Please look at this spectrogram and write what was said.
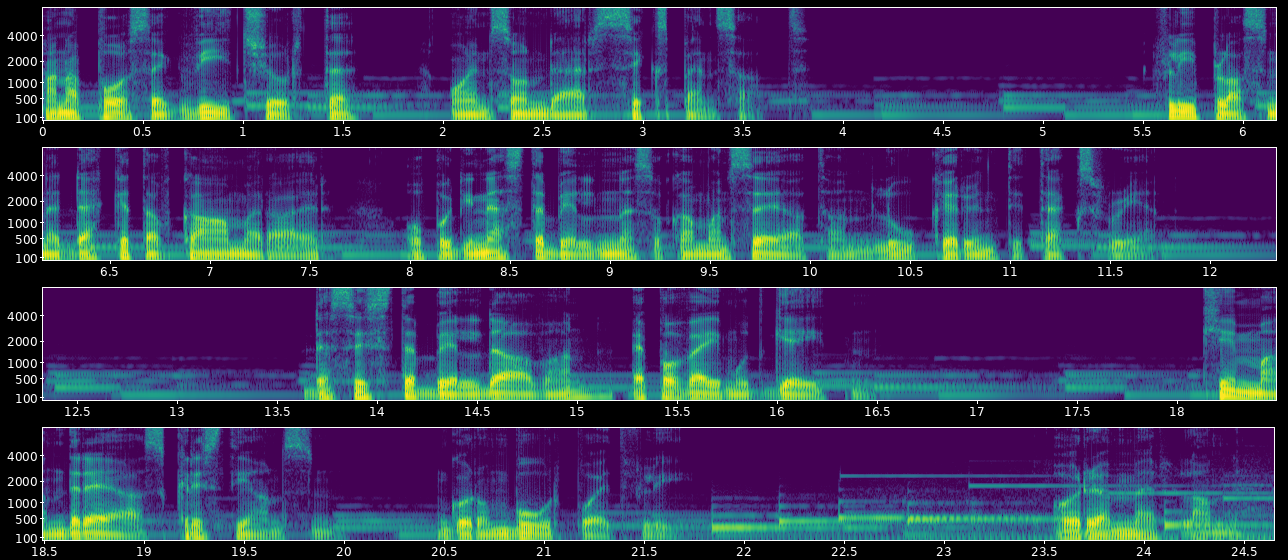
Han har på seg hvit skjorte og en sånn der sixpence-hatt. Flyplassen er dekket av kameraer, og på de neste bildene så kan man se at han loker rundt i taxfree-en. Det siste bildet av han er på vei mot gaten. Kim Andreas Christiansen går om bord på et fly og rømmer landet.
